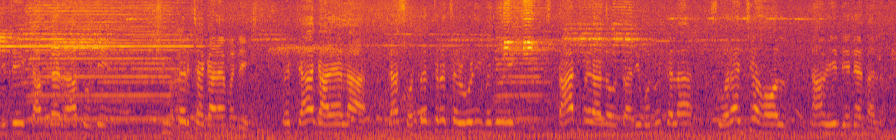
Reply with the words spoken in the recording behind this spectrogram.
जिथे कामगार राहत होते शूटरच्या गाळ्यामध्ये. तर त्या गाळ्याला त्या स्वतंत्र चळवळीमध्ये एक स्थान मिळालं होतं आणि म्हणून त्याला स्वराज्य हॉल नाव हे देण्यात आलं.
